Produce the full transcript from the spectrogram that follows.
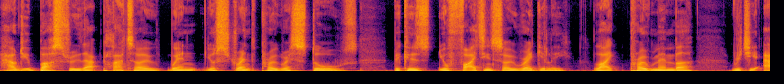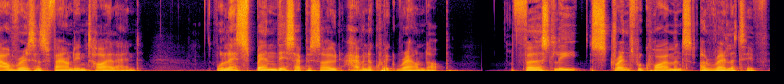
how do you bust through that plateau when your strength progress stalls because you're fighting so regularly, like pro member Richie Alvarez has found in Thailand. Well, let's spend this episode having a quick roundup. Firstly, strength requirements are relative.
